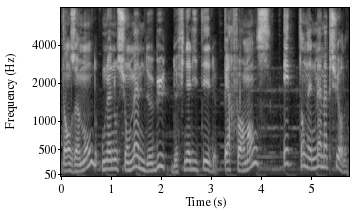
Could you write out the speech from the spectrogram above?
dans un monde où la notion même de but, de finalité, de performance est en elle-même absurde.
